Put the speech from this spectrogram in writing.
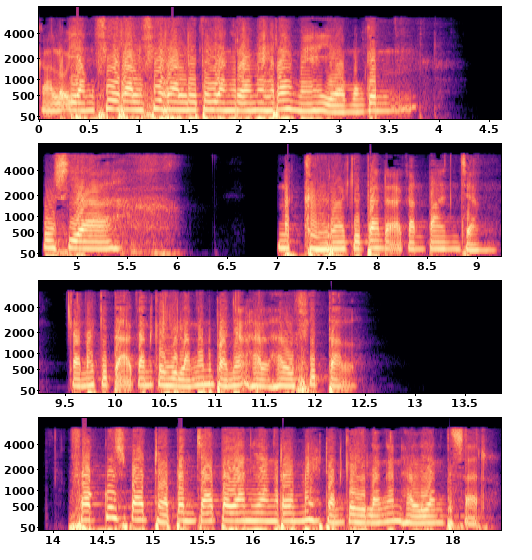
Kalau yang viral-viral itu yang remeh-remeh, ya mungkin usia negara kita tidak akan panjang. Karena kita akan kehilangan banyak hal-hal vital. Fokus pada pencapaian yang remeh dan kehilangan hal yang besar.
